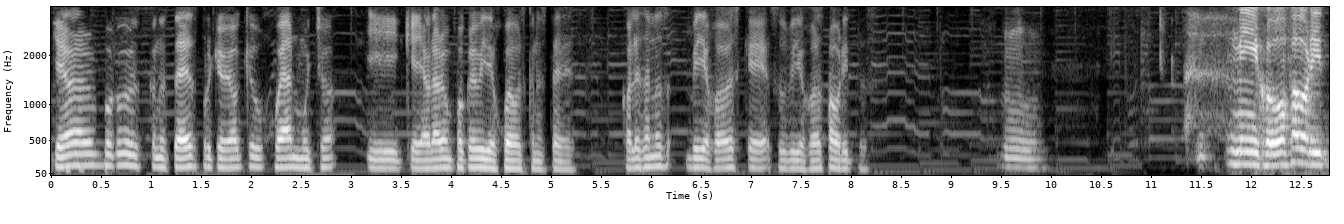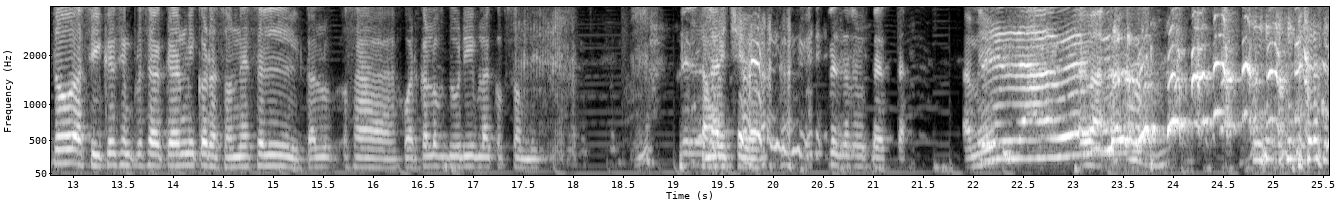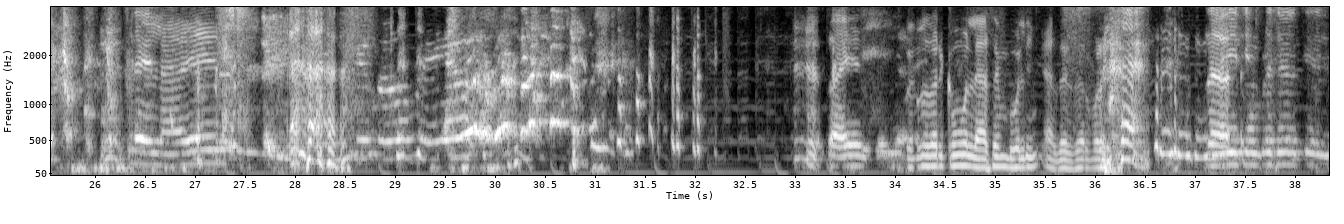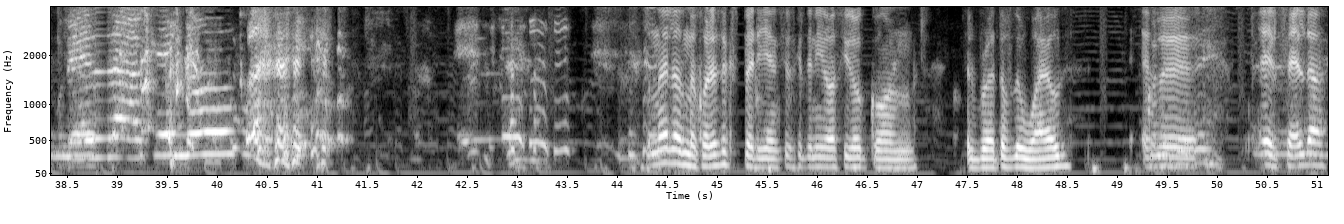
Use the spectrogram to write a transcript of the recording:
Quiero hablar un poco con ustedes porque veo que juegan mucho y quería hablar un poco de videojuegos con ustedes. ¿Cuáles son los videojuegos que sus videojuegos favoritos? Mm, Mi juego favorito, así que siempre se va a quedar en mi corazón, es el Call of- o sea, jugar Call of Duty Black Ops Zombies. Está muy chido. pues la respuesta. A mí. De la vez. De la vez. Podemos ver cómo le hacen bullying a César por eso. Sí, siempre soy el que... De la que no. Una de las mejores experiencias que he tenido ha sido con el Breath of the Wild. ¿Cuál Ese- es ese? el Zelda.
